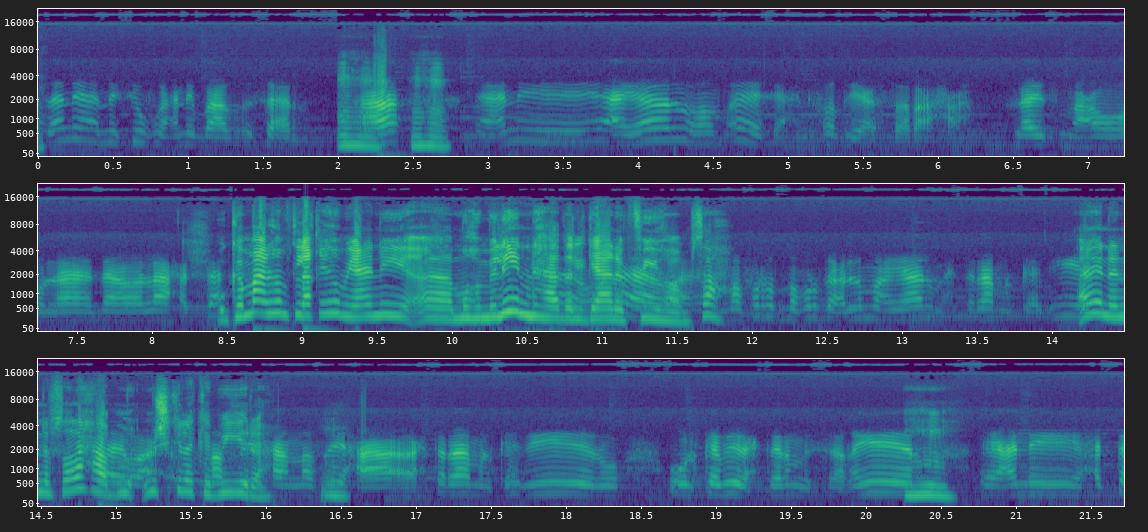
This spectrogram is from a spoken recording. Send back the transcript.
بس أنا أنا أشوف يعني بعض أسر. ها؟ يعني عيالهم إيش يعني فظيع الصراحة. لا يسمعوا لا ده ولا حتى. وكمان هم تلاقيهم يعني آه، مهملين هذا الجانب فيهم صح. المفروض المفروض يعلموا عيالهم احترام الكبير. أي لأن بصراحة أيوة، مشكلة كبيرة. نصيحة نصيحة احترام الكبير و... والكبير يحترم الصغير. مهم. يعني حتى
